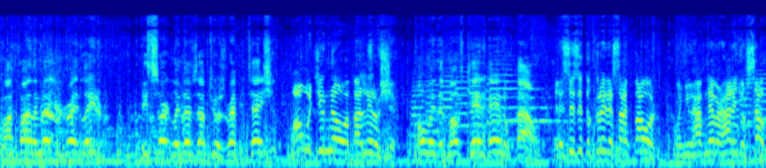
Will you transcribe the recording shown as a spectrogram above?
So I finally met your great leader. He certainly lives up to his reputation, What would you know about leadership? only that most can't handle power. It is easy to criticize power when you have never had it yourself.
